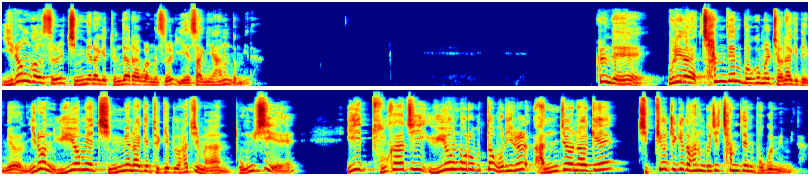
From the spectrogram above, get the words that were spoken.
이런 것을 직면하게 된다라고 하는 것을 예상해야 하는 겁니다. 그런데 우리가 참된 복음을 전하게 되면 이런 위험에 직면하게 되기도 하지만 동시에 이 두 가지 위험으로부터 우리를 안전하게 지켜주기도 하는 것이 참된 복음입니다.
